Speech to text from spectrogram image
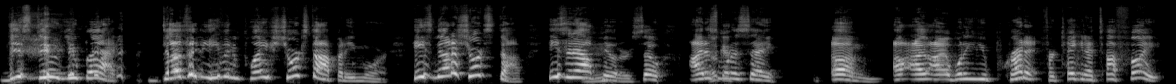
this dude you back doesn't even play shortstop anymore. He's not a shortstop. He's an Mhm. outfielder. So I just Okay. want to say, um, I, I, I want to give you credit for taking a tough fight,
